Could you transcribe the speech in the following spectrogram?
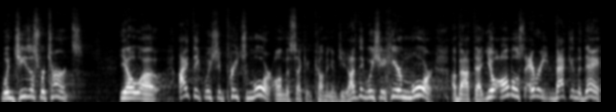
when Jesus returns? You know, uh, I think we should preach more on the second coming of Jesus. I think we should hear more about that. You know, almost every, back in the day,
